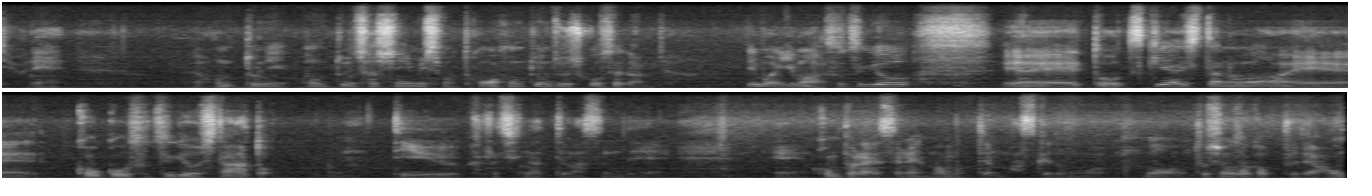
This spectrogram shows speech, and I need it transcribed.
ていうね。本当に本当に写真見せてもらって本当に女子高生だみたいな。今今卒業えっ、とお付き合いしたのは、えー、高校卒業した後っていう形になってますんで、えー、コンプライアンスね守ってますけども。もう年の差カップルで本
